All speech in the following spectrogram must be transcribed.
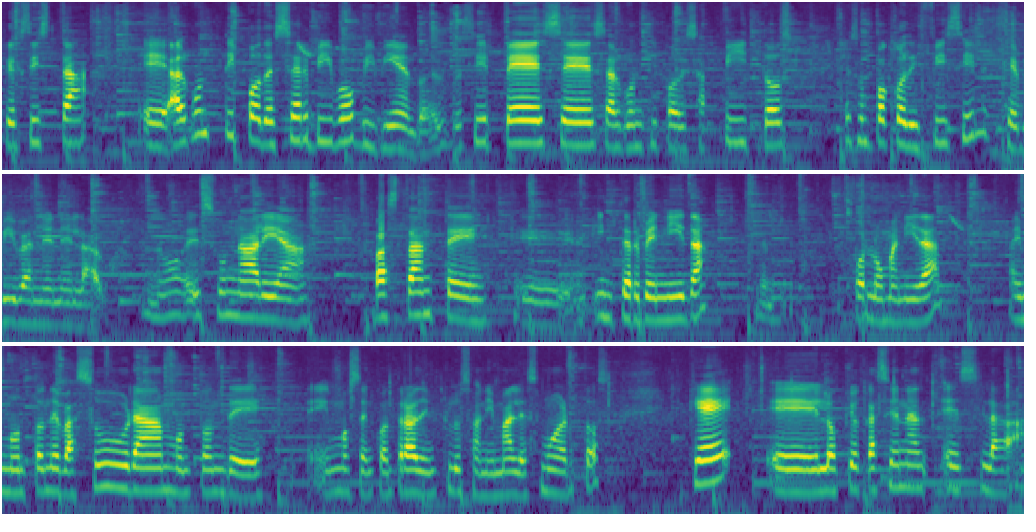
que exista eh, algún tipo de ser vivo viviendo, es decir, peces, algún tipo de sapitos. Es un poco difícil que vivan en el agua. ¿no? Es un área bastante eh, intervenida por la humanidad. Hay un montón de basura, un montón de... hemos encontrado incluso animales muertos, que eh, lo que ocasiona es la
